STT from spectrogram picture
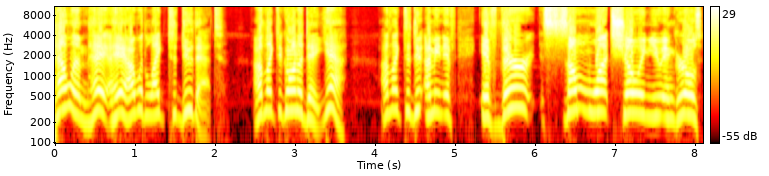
tell him, hey, hey, I would like to do that. I'd like to go on a date. Yeah. I'd like to do I mean if if they're somewhat showing you and girls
